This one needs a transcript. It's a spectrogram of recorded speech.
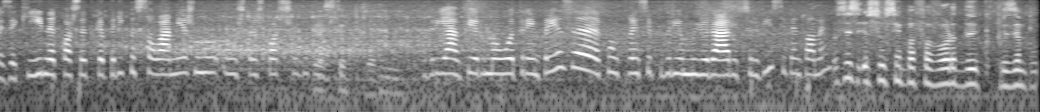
Mas aqui na Costa de Caparica só há mesmo os transportes rodoviários. Poderia haver uma outra empresa? A concorrência poderia melhorar o serviço, eventualmente? Eu sou sempre a favor de que, por exemplo,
